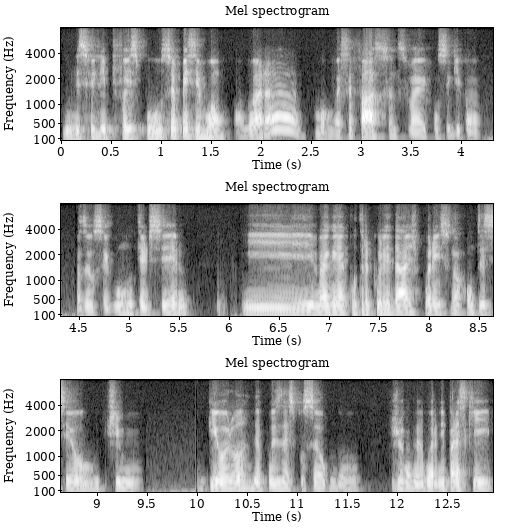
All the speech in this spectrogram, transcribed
o Luiz Felipe foi expulso, eu pensei, bom, agora bom, vai ser fácil, o Santos vai conseguir fazer o segundo, o terceiro, e vai ganhar com tranquilidade, porém isso não aconteceu, o time piorou depois da expulsão do jogador do Guarani, parece que,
